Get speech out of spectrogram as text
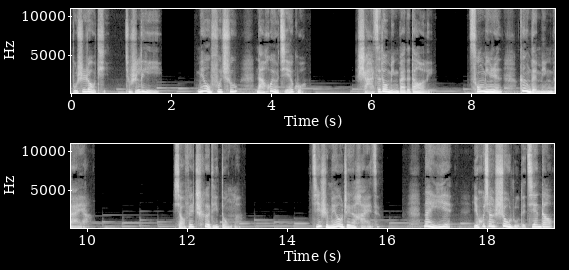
不是肉体就是利益，没有付出哪会有结果？傻子都明白的道理，聪明人更得明白呀。小飞彻底懂了，即使没有这个孩子，那一夜也会像受辱的尖刀，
